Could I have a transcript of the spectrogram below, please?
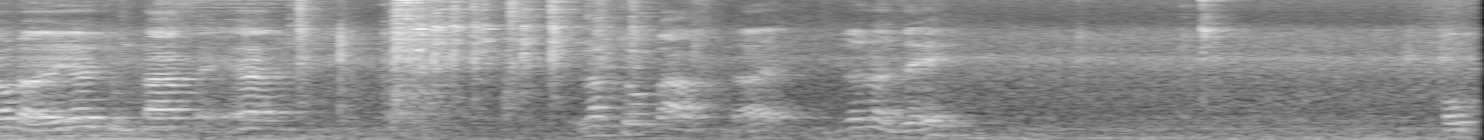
sau đấy ờ, chúng ta sẽ ờ, lắp chốt vào. Đấy, rất là dễ. Ok.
